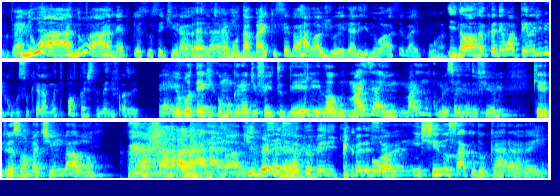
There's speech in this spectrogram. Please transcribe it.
Então é no ar, mesmo. no ar, né? Porque se você tira, É você tira a mão da bike, você vai ralar o joelho ali. No ar, você vai, porra. E não arranca nenhuma pena de bicurso, que era muito importante também de fazer. É, eu botei aqui como um grande feito dele, logo mais ainda, mais no começo ainda do filme, que ele transforma a Tia em um balão. Caralho Que mereceu também, que mereceu. Pô, enchendo o saco do cara, velho.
